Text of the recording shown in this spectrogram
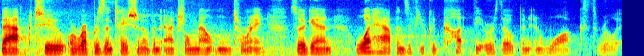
back to a representation of an actual mountain terrain. So again, what happens if you could cut the earth open and walk through it?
